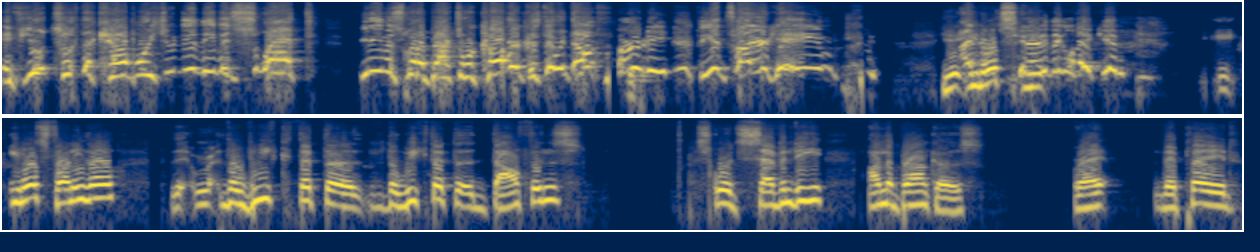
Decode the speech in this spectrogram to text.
If you took the Cowboys, you didn't even sweat. You didn't even sweat a backdoor cover because they were down 30 the entire game. You, you I've know never seen anything like it. you you know what's funny though? The, the week that the the week that the Dolphins scored 70 on the Broncos, right? They played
